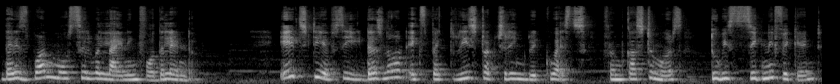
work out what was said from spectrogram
there is one more silver lining for the lender. HDFC does not expect restructuring requests from customers to be significant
